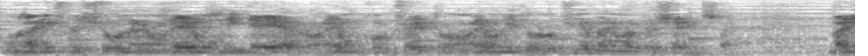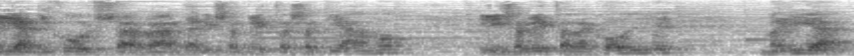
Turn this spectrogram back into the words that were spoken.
una riflessione, non è un'idea, non è un concetto, non è un'ideologia, ma è una presenza. Maria di corsa va da Elisabetta, sappiamo, Elisabetta raccoglie, Maria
